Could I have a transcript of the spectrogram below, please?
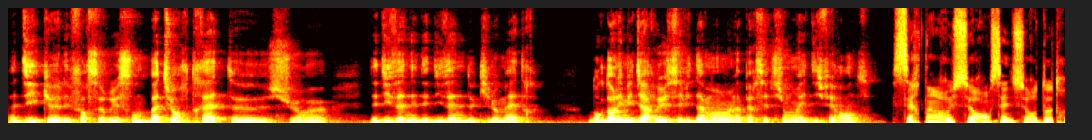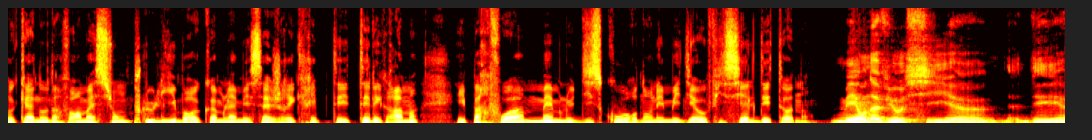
a dit que les forces russes sont battues en retraite euh, sur euh, des dizaines et des dizaines de kilomètres. Donc dans les médias russes, évidemment, la perception est différente. Certains Russes se renseignent sur d'autres canaux d'information plus libres comme la messagerie cryptée Telegram et parfois même le discours dans les médias officiels détonne. Mais on a vu aussi euh, des,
